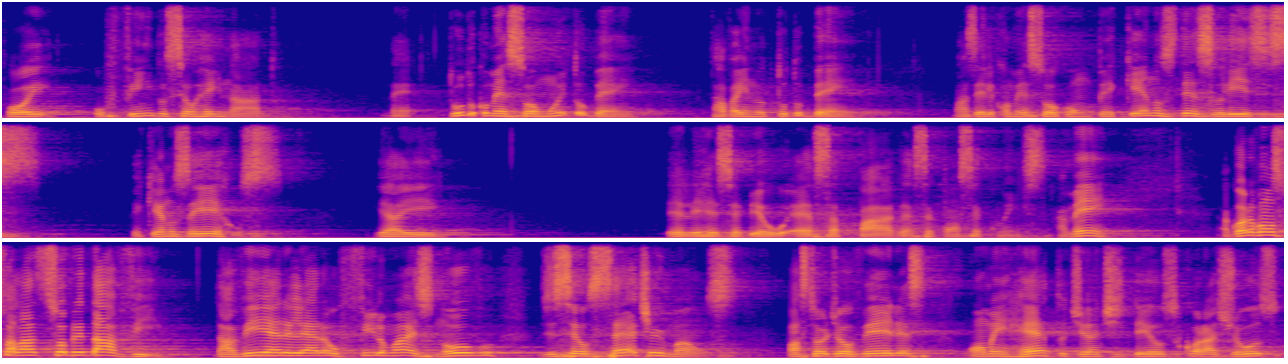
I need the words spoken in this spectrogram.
foi o fim do seu reinado. Né? Tudo começou muito bem, estava indo tudo bem, mas ele começou com pequenos deslizes, pequenos erros, e aí ele recebeu essa paga, essa consequência. Amém? Agora vamos falar sobre Davi. Davi ele era o filho mais novo de seus sete irmãos. Pastor de ovelhas, homem reto diante de Deus, corajoso,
